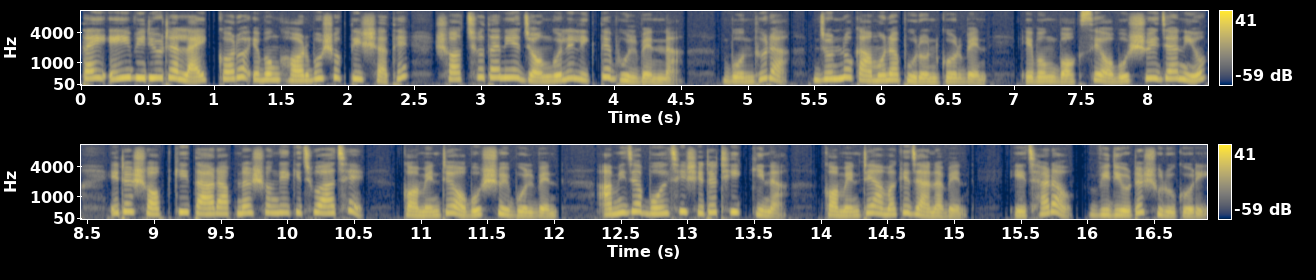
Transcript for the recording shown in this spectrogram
তাই এই ভিডিওটা লাইক করো এবং হর্বশক্তির সাথে স্বচ্ছতা নিয়ে জঙ্গলে লিখতে ভুলবেন না। বন্ধুরা, জন্য কামনা পূরণ করবেন এবং বক্সে অবশ্যই জানিও, এটা সব কি তার আপনার সঙ্গে কিছু আছে? কমেন্টে অবশ্যই বলবেন। আমি যা বলছি সেটা ঠিক কিনা, কমেন্টে আমাকে জানাবেন। এছাড়াও, ভিডিওটা শুরু করি।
